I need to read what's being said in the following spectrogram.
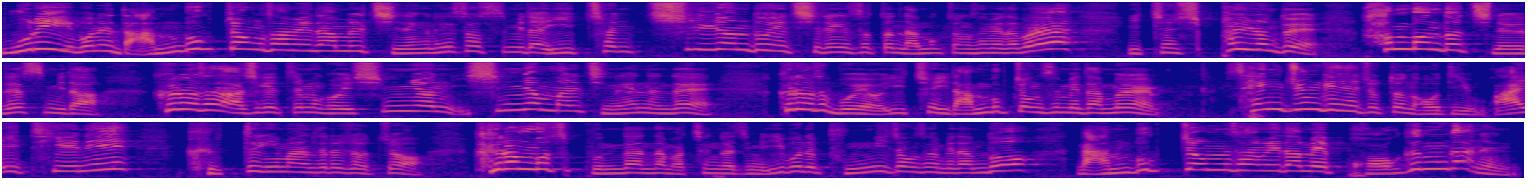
우리 이번에 남북 정상회담을 진행을 했었습니다. 2007년도에 진행했었던 남북 정상회담을 2018년도에 한 번 더 진행을 했습니다. 그러면서 아시겠지만 거의 10년 10년 만에 진행했는데 그러면서 뭐예요? 2000 남북 정상회담을 생중계해줬던 어디 YTN이 급등이 만들어졌죠. 그런 모습 본다는 마찬가지입니다. 이번에 북미 정상회담도 남북 정상회담에 버금가는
